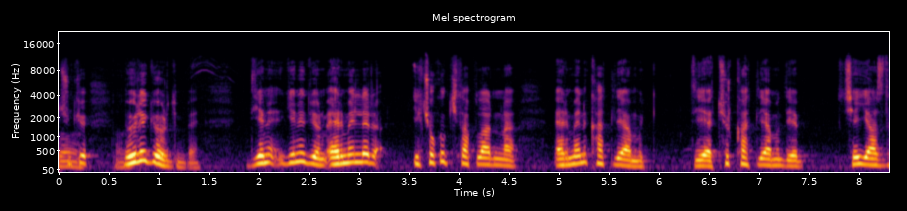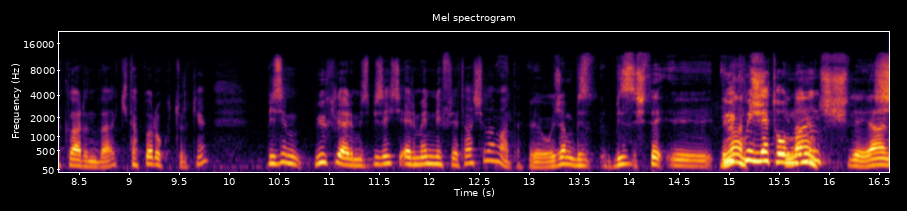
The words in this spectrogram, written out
doğru, Çünkü doğru. böyle gördüm ben. Yine, yine diyorum Ermeniler ilkokul kitaplarına Ermeni katliamı diye, Türk katliamı diye şey yazdıklarında, kitaplar okuturken bizim büyüklerimiz bize hiç Ermeni nefreti aşılamadı. E, hocam biz biz işte e, inanç, millet olmanın- inanç işte yani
